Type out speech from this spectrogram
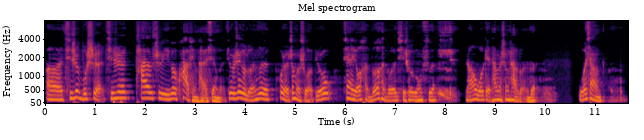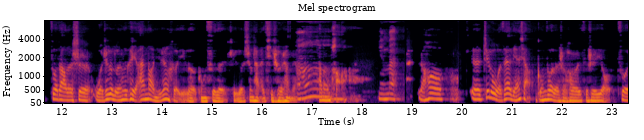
呃，其实不是，其实它是一个跨平台性的，就是这个轮子，或者这么说，比如。现在有很多很多汽车公司，然后我给他们生产轮子。我想做到的是，我这个轮子可以安到你任何一个公司的这个生产的汽车上面，它能跑。明白。然后，呃，这个我在联想工作的时候，就是有做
